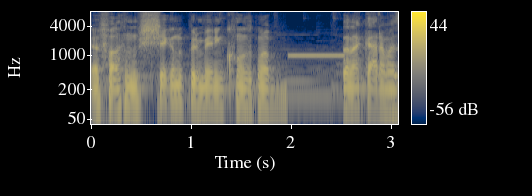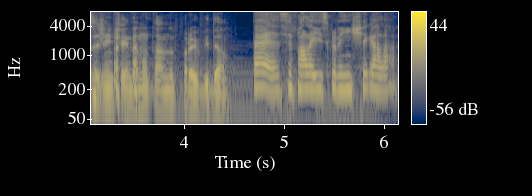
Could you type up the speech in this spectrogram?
ia falar- eu não chega no primeiro encontro com uma b... Tá na cara, mas a gente ainda não tá no proibidão. É, você fala isso quando a gente chegar lá.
